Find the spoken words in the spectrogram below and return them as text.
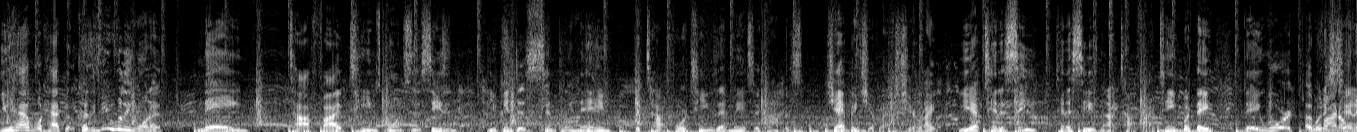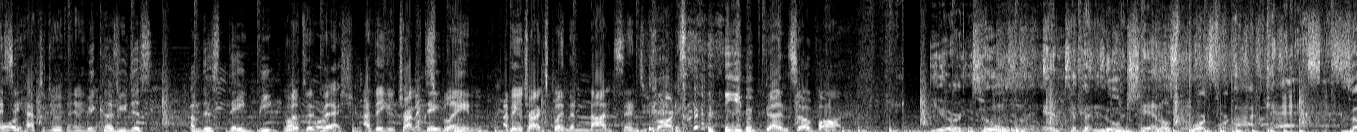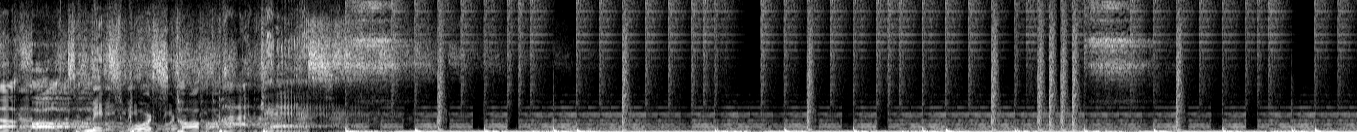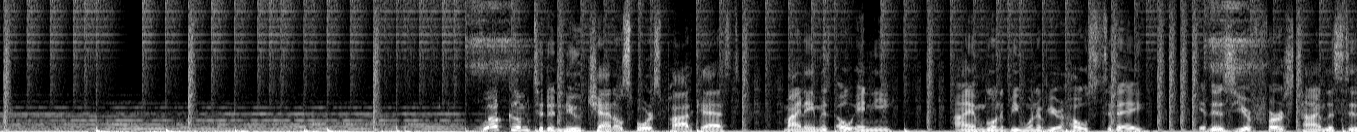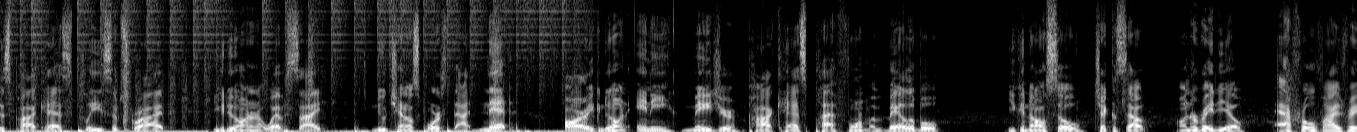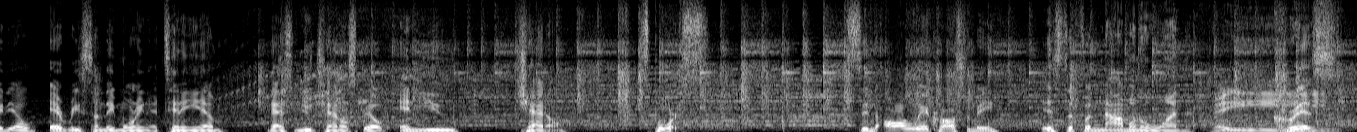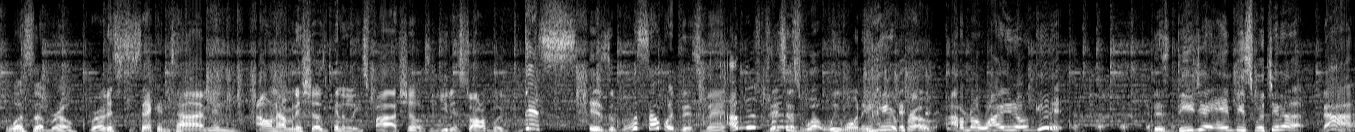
You have what happened because if you really want to name top five teams going to the season, you can just simply name the top four teams that made it to the conference championship last year, right? You have Tennessee. Tennessee is not a top five team, but they they were a what does Tennessee four have to do with anything? because you just I'm just they beat No, the- Baltimore the- last year. I think you're trying to explain. I think you're trying to explain the nonsense you've already you've done so far. You're tuned into the New Channel Sports Podcast, the ultimate sports talk podcast. Welcome to the new Channel Sports Podcast. My name is Onye. I am going to be one of your hosts today. If this is your first time listening to this podcast, please subscribe. You can do it on our website, newchannelsports.net, or you can do it on any major podcast platform available. You can also check us out on the radio, Afro Vibes Radio, every Sunday morning at 10 a.m. That's new channel spelled N-U channel sports sitting all the way across from me is the phenomenal one, Hey, Chris. What's up, bro? bro, this is the second time, and I don't know how many shows. It's been at least five shows, and you didn't start off with this. Is what's up with this, man? I'm just This trying is what we want to hear, bro. I don't know why you don't get it. This DJ ain't be switching up. Nah.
